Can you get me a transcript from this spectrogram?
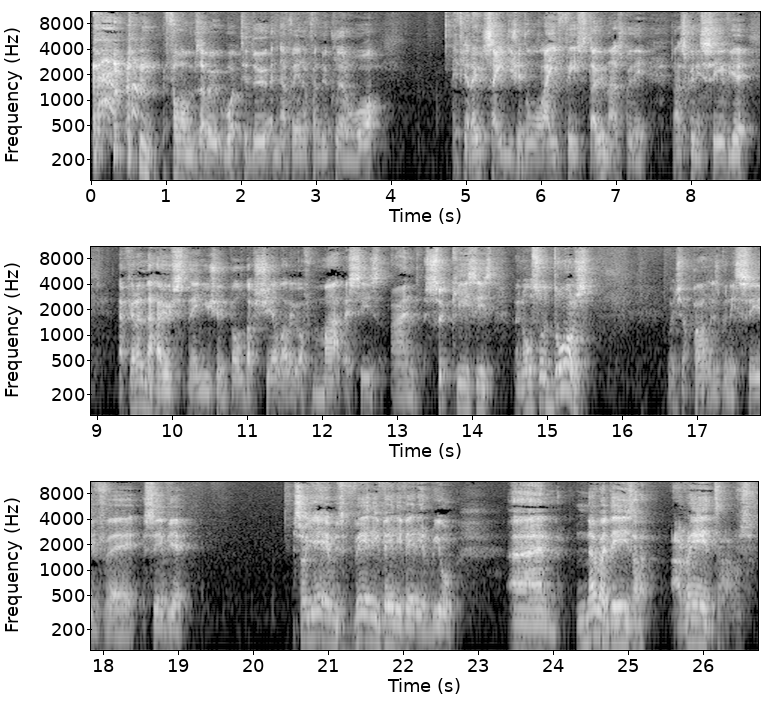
films about what to do in the event of a nuclear war. If you're outside, you should lie face down. That's going to that's going to save you. If you're in the house, then you should build a shelter out of mattresses and suitcases, and also doors, which apparently is going to save uh, save you. So yeah, it was very, very, very real. Um, nowadays, I, I read, I was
